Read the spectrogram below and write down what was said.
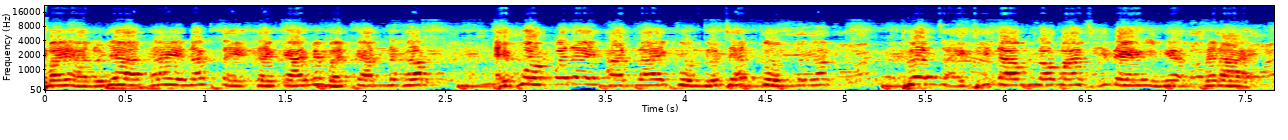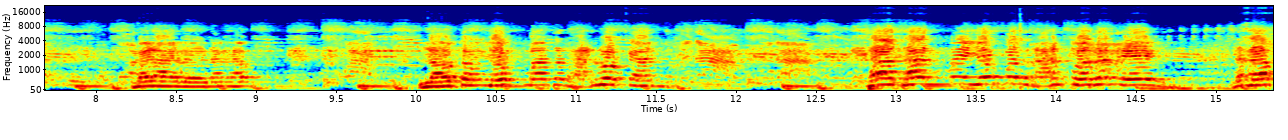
ไม่อนุญาตให้นักเตะแต่งกายไม่เหมือนกันนะครับ ไอ้พวกไม่ได้อ่านไลน์กลุ่มหรือแชทกลุ่มนะครับ เพื่อนใส่สีดำเรามาสีแดงอย่างเงี้ยไม่ได้ ไม่ได้เลยนะครับ เราต้องยกมาตรฐานร่วมกัน ถ้าท่านไม่ยกมาตรฐานตัวท่านเองนะครับ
